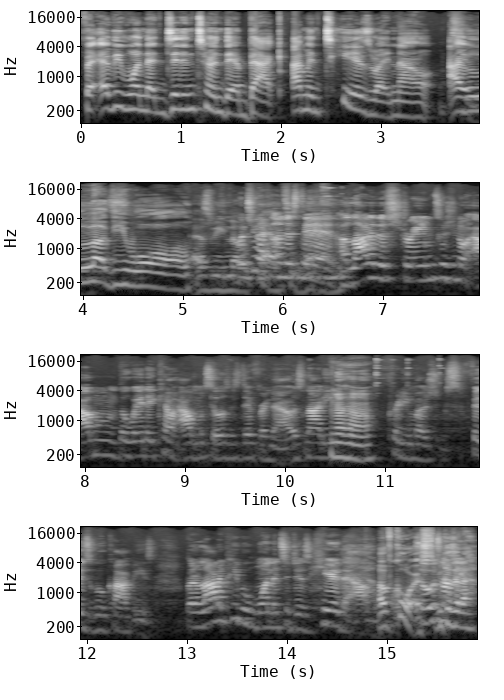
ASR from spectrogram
for everyone that didn't turn their back. I'm in tears right now. I Tears. love you all. As we know, But you have to understand, Man. a lot of the streams, because you know, album the way they count album sales is different now. It's not even Uh-huh. pretty much physical copies. But a lot of people wanted to just hear the album. Of course, so because of the-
